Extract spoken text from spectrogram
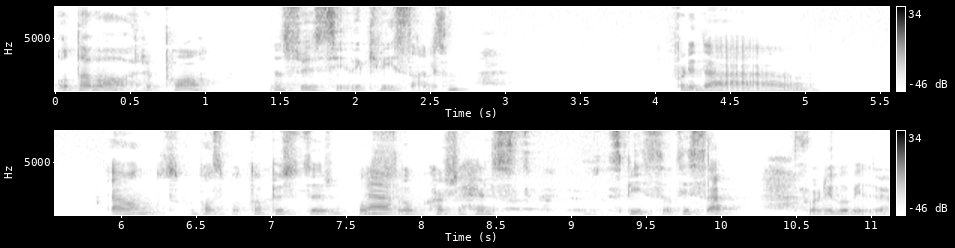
Å ta vare på den suicide krisa, liksom. Fordi det er Ja, han skal passe på at han puster, og Ja. så kanskje helst spise og tisse før de går videre.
